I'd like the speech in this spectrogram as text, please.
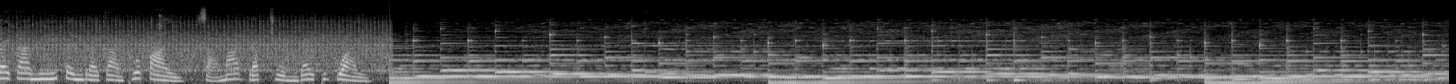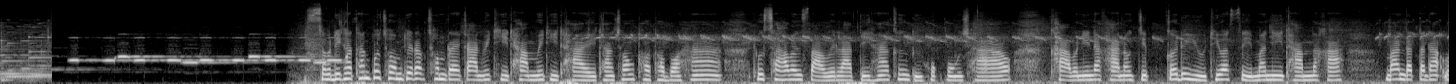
รายการนี้เป็นรายการทั่วไปสามารถรับชมได้ทุกวัย สวัสดีค่ะท่านผู้ชมที่รับชมรายการวิถีธรรมวิถีไทย ทางช่องททบ 5 ทุกเช้าวันเสาร์เวลาตีห้าครึ่งถึง6โมงเช้าค่ะวันนี้นะคะน้องจิ๊บก็ได้อยู่ที่วัดศรีมณีธรรมนะคะ บ้านรัตนว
